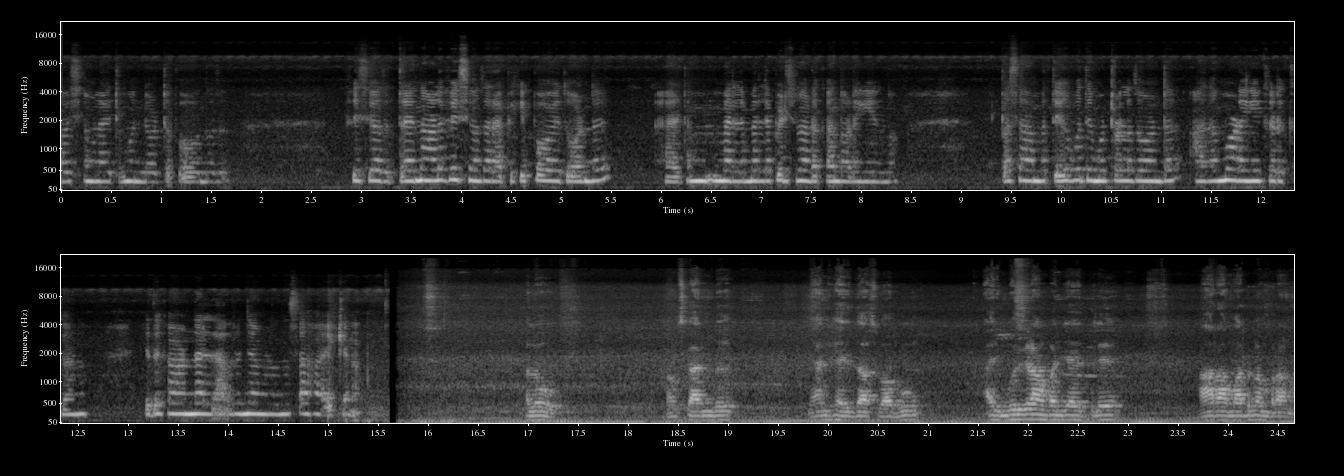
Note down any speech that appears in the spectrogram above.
ആവശ്യങ്ങളായിട്ട് മുന്നോട്ട് പോകുന്നത്. ഫിസിയോ ഇത്രയും നാൾ ഫിസിയോതെറാപ്പിക്ക് പോയതുകൊണ്ട് ഏട്ടൻ മെല്ലെ മെല്ലെ പിടിച്ചു നടക്കാൻ തുടങ്ങിയിരുന്നു. ഇപ്പം സാമ്പത്തിക ബുദ്ധിമുട്ടുള്ളത് കൊണ്ട് അത് മുടങ്ങിക്കിടക്കുകയാണ് ഇത് കാണുന്ന എല്ലാവരും ഞങ്ങളൊന്ന് സഹായിക്കണം. ഹലോ നമസ്കാരമുണ്ട്. ഞാൻ ഹരിദാസ് ബാബു. അരിമ്പൂർ ഗ്രാമപഞ്ചായത്തിലെ ആറാം വാർഡ് മെമ്പറാണ്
